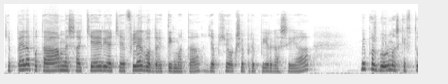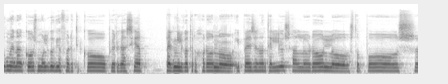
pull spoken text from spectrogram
και πέρα από τα άμεσα κέρια και φλέγοντα αιτήματα για πιο αξιοπρεπή εργασία, μήπως μπορούμε να σκεφτούμε έναν κόσμο λίγο διαφορετικό που η εργασία παίρνει λιγότερο χρόνο ή παίζει έναν τελείως άλλο ρόλο στο πώς ε,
